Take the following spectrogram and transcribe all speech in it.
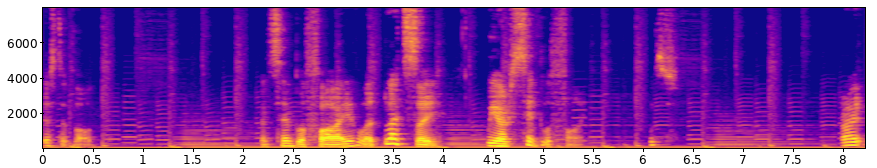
just about and simplify. Let, let's say we are simplifying. Oops. Right?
